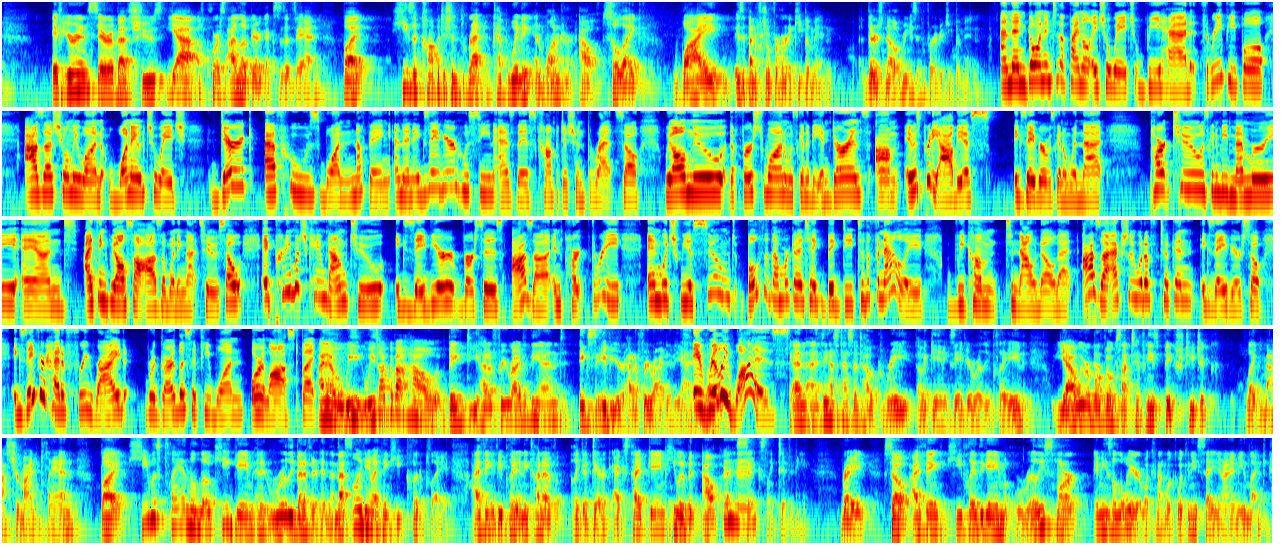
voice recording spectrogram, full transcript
If you're in Sarah Beth's shoes, yeah, of course I love Derek X as a fan, but he's a competition threat who kept winning and wanted her out. So, like, why is it beneficial for her to keep him in? There's no reason for her to keep him in. And then going into the final HOH, we had three people. Azah, she only won one HOH. Derek F, who's won nothing, and then Xavier, who's seen as this competition threat. So we all knew the first one was going to be endurance. Um, it was pretty obvious Xavier was going to win that. Part two is going to be memory, and I think we all saw Azah winning that too. So it pretty much came down to Xavier versus Azah in part three, in which we assumed both of them were going to take Big D to the finale. We come to now know that Azah actually would have taken Xavier. So Xavier had a free ride regardless if he won or lost. But I know we we talk about how Big D had a free ride to the end. Xavier had a free ride to the end. It like, really was. And I think that's a testament to how great of a game Xavier really played. Yeah, we were more focused on Tiffany's big strategic like mastermind plan, but he was playing the low key game and it really benefited him. And that's the only game I think he could play. I think if he played any kind of like a Derek X type game, he would have been out at mm-hmm. six, like Tiffany right? So I think he played the game really smart. I mean, he's a lawyer. What can I, what, what can he say? You know what I mean? Like,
